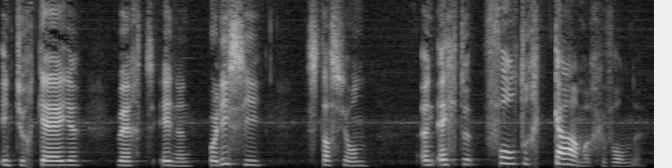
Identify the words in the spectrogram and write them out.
In Turkije werd in een politiestation een echte folterkamer gevonden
